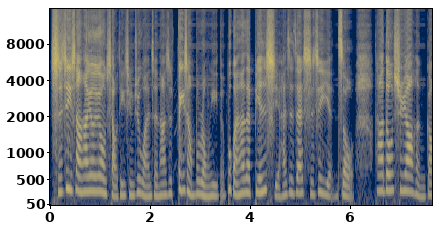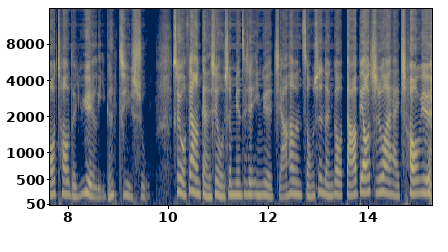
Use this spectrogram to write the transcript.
实际上，他又用小提琴去完成，它是非常不容易的。不管他在编写还是在实际演奏，他都需要很高超的乐理跟技术。所以我非常感谢我身边这些音乐家，他们总是能够达标之外，还超越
